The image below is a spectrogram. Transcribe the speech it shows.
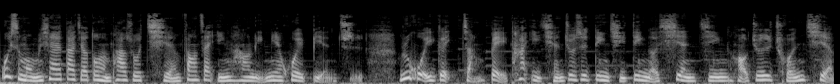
为什么我们现在大家都很怕说钱放在银行里面会贬值？如果一个长辈他以前就是定期定额现金，好，就是存钱。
